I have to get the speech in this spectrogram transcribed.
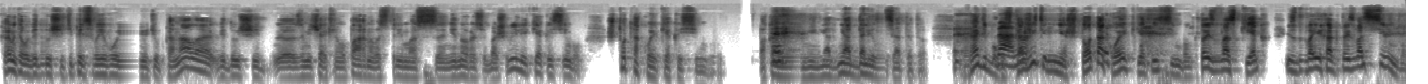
Кроме того, ведущий теперь своего YouTube-канала, ведущий э, замечательного парного стрима с Нино Сибашвили «Кек и символ». Что такое кек и символ? Пока не, не отдалился от этого. Ради бога, да, ну, скажите мне, что такое кек и символ? Кто из вас кек из двоих, а кто из вас символ?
